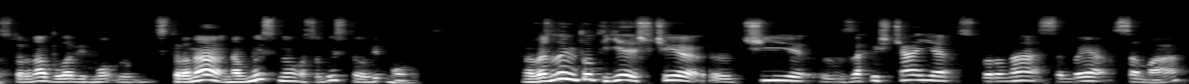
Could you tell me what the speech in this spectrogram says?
сторона була відмов... сторона навмисно особисто відмовилась. Важливим тут є ще, е, чи захищає сторона себе сама,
